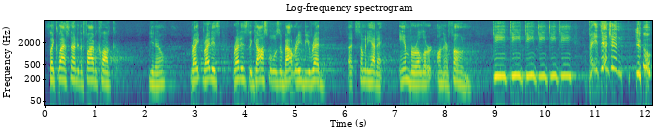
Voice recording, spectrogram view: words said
It's like last night at the five o'clock, you know, right, right, as, right as the gospel was about ready to be read, uh, somebody had an Amber Alert on their phone. Ding, ding, ding, ding, ding, ding. Pay attention, you know.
